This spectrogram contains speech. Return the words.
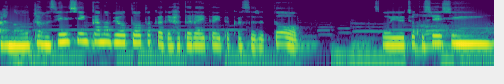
あの、多分精神科の病棟とかで働いたりとかすると、そういうちょっと精神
